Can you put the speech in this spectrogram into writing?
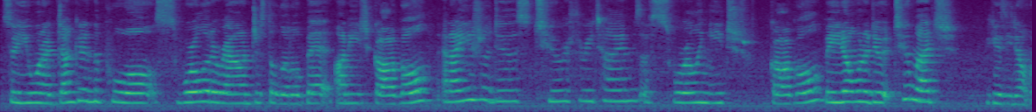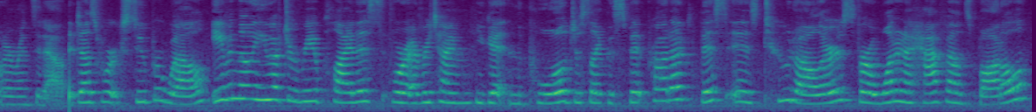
So you want to dunk it in the pool, swirl it around just a little bit on each goggle. And I usually do this two or three times of swirling each goggle, but you don't want to do it too much because you don't want to rinse it out. It does work super well. Even though you have to reapply this for every time you get in the pool, just like the Spit product, this is $2 for a one and a half ounce bottle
